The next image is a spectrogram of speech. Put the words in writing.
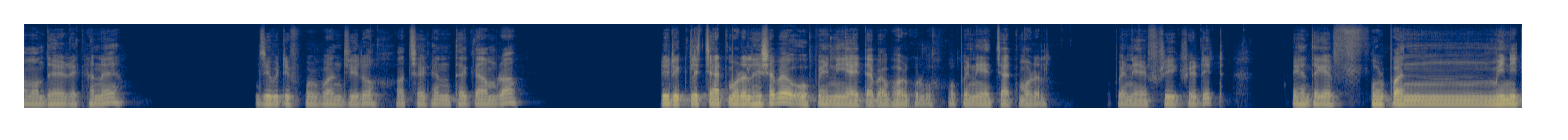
আমাদের এখানে জিবিটি ফোর পয়েন্ট জিরো আচ্ছা এখান থেকে আমরা ডিরেক্টলি চ্যাট মডেল হিসাবে ওপেন ইআইটা ব্যবহার করব। Open AI chat model open AI free credit এখান থেকে ফোর পয়েন্ট মিনিট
